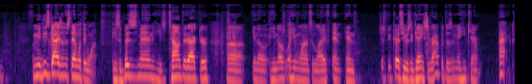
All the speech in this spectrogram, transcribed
I mean, these guys understand what they want. He's a businessman. He's a talented actor. Uh, you know, he knows what he wants in life, and and just because he was a gangster rapper doesn't mean he can't act.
